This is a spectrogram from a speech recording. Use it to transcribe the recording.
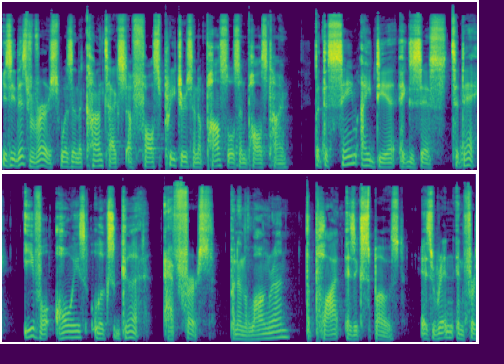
You see, this verse was in the context of false preachers and apostles in Paul's time. But the same idea exists today. Evil always looks good at first, but in the long run, the plot is exposed. It's written in 1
